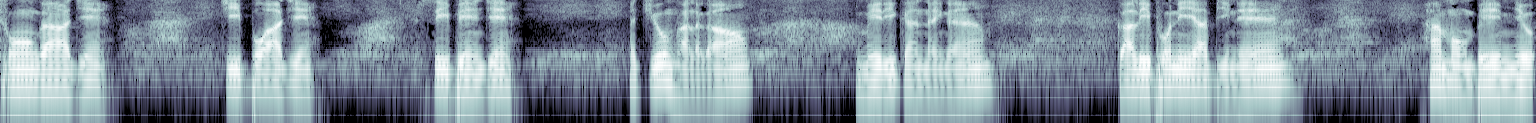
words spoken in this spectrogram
ထွန်းကားခြင်းကြီးပွားခြင်း စီပင်ခြင်းအကျိုးငှာ၎င်းအမေရိကန်နိုင်ငံကာလီဖိုးနီးယားပြည်နယ်ဟမ်မွန်ဘေးမြို့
